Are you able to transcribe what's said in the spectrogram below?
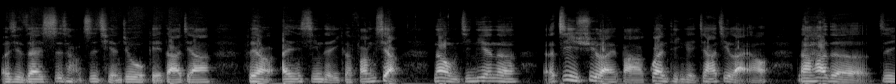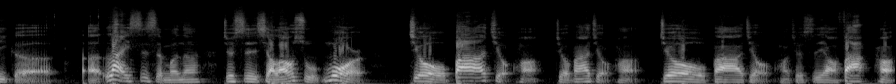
而且在市场之前就给大家非常安心的一个方向。那我们今天呢，呃，继续来把冠廷给加进来啊。那它的这个呃赖是什么呢？就是小老鼠 more 九八九哈，九八九哈，九八九哈，就是要发哈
